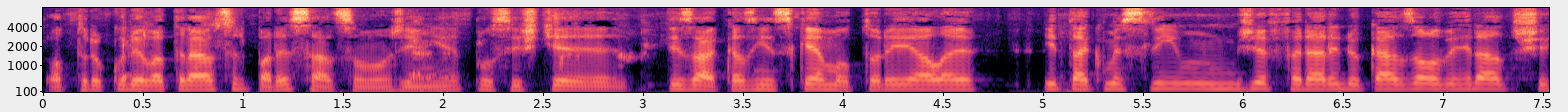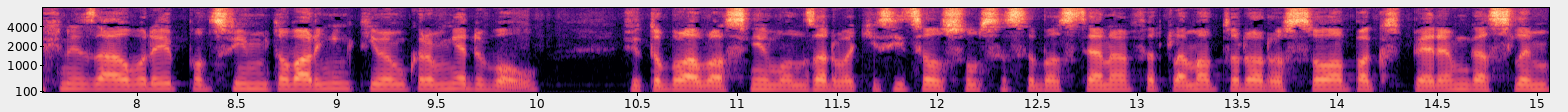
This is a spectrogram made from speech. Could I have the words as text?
od roku 1950 samozřejmě, plus ještě ty zákaznické motory, ale i tak myslím, že Ferrari dokázalo vyhrát všechny závody pod svým továrním týmem, kromě dvou, že to byla vlastně Monza 2008 se Sebastianem Vettelem a Toro Rosso a pak s Pierrem Gaslim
